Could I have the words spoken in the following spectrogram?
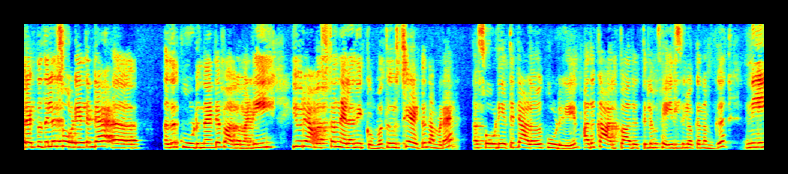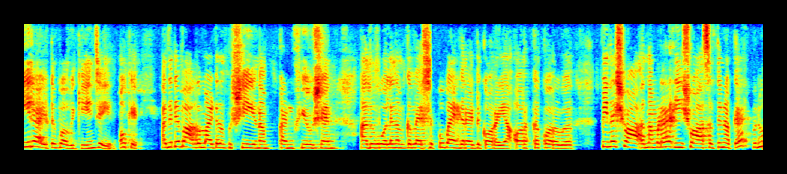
രക്തത്തിലെ സോഡിയത്തിന്റെ അത് കൂടുന്നതിന്റെ ഭാഗമായിട്ട് ഈ ഈ ഒരു അവസ്ഥ നിലനിൽക്കുമ്പോൾ തീർച്ചയായിട്ടും നമ്മുടെ സോഡിയത്തിന്റെ അളവ് കൂടുകയും അത് കാൽപാദത്തിലും ഫേസിലും ഒക്കെ നമുക്ക് നീരായിട്ട് ഭവിക്കുകയും ചെയ്യും. ഓക്കെ അതിന്റെ ഭാഗമായിട്ട് നമുക്ക് ക്ഷീണം കൺഫ്യൂഷൻ അതുപോലെ നമുക്ക് വിശപ്പ് ഭയങ്കരമായിട്ട് കുറയുക ഉറക്കക്കുറവ് പിന്നെ ശ്വാ നമ്മുടെ ഈ ശ്വാസത്തിനൊക്കെ ഒരു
